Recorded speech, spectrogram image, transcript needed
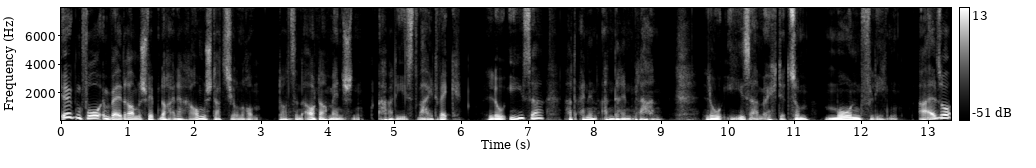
Irgendwo im Weltraum schwebt noch eine Raumstation rum. Dort sind auch noch Menschen, aber die ist weit weg. Luisa hat einen anderen Plan. Luisa möchte zum Mond fliegen. Also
